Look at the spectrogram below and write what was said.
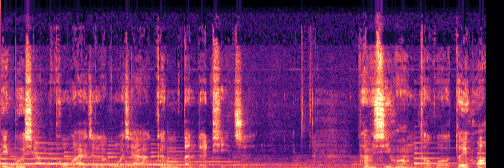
并不想破坏这个国家根本的体制，他们希望透过对话、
